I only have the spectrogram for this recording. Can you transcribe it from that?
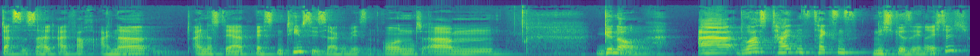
das ist halt einfach einer, eines der besten Teams dieses Jahr gewesen. Und ähm, genau. Äh, du hast Titans Texans nicht gesehen, richtig?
